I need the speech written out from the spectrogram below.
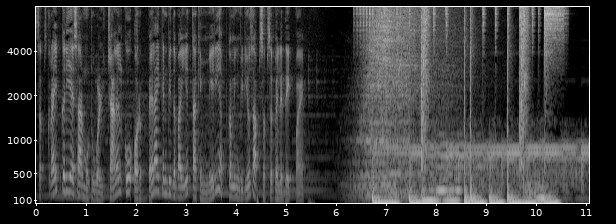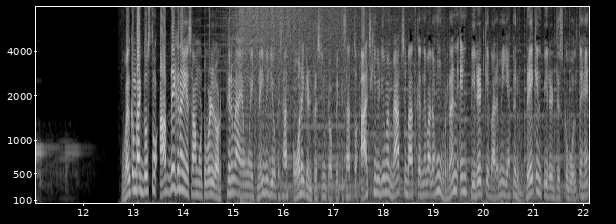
सब्सक्राइब करिए S R Motu world channel को और बेल आइकन भी दबाइए ताकि मेरी अपकमिंग वीडियोस आप सबसे पहले देख पाएँ। वेलकम बैक दोस्तों, आप देख रहे हैं यसा मोटो वर्ल्ड और फिर मैं आया हूँ एक नई वीडियो के साथ और एक इंटरेस्टिंग टॉपिक के साथ। तो आज की वीडियो में मैं आपसे बात करने वाला हूँ रन इन पीरियड के बारे में या फिर ब्रेक इन पीरियड जिसको बोलते हैं।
